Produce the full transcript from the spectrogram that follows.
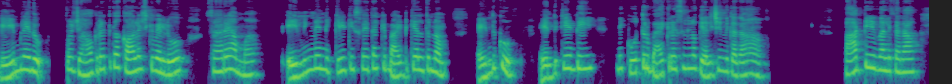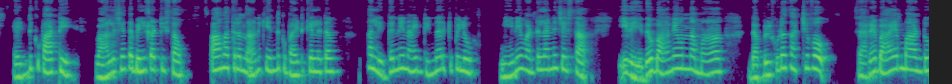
ఏం లేదు. నువ్వు జాగ్రత్తగా కాలేజ్‌కి వెళ్ళు. సరే అమ్మా. ఈవినింగ్ నేను నిఖిల్‌కి, శ్వేతకి బయటికెళ్తున్నాం. ఎందుకు? ఎందుకేంటి? నీ కూతురు బైక్ రేసింగ్‌లో గెలిచింది కదా! పార్టీ ఇవ్వాలి కదా! ఎందుకు పార్టీ? వాళ్ళ చేత బిల్ కట్టిస్తావు. ఆ మాత్రం దానికి ఎందుకు బయటికెళ్ళటం? వాళ్ళిద్దరిని నైట్ డిన్నర్‌కి పిలువు. నేనే వంటలన్నీ చేస్తా. ఇదేదో బాగానే ఉందమ్మా! డబ్బులు కూడా ఖర్చవ్వవు. సరే బాయ్ అమ్మా! అంటూ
